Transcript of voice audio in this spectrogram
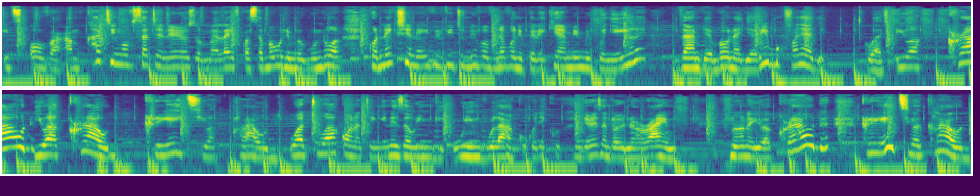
its over. I'm cutting off certain areas of my life kwa sababu nimegundua connection ya hivi vitu ndivyo vinavyonipelekea mimi kwenye ile dhambi ambayo najaribu kufanyaje kuacha your crowd your crowd creates your cloud. Watu wako wanatengeneza wingu lako. Kwenye kiingereza ndo ina rhyme. Unaona your crowd creates your cloud.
